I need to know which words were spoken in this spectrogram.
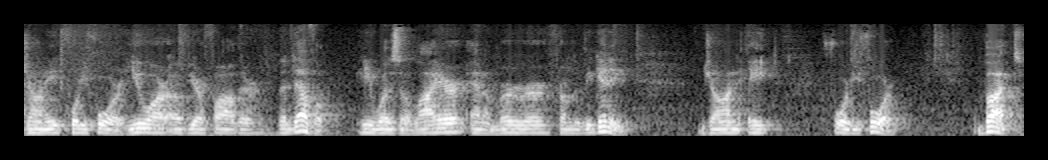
John 8 44, you are of your father, the devil. He was a liar and a murderer from the beginning. John 8 44. But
